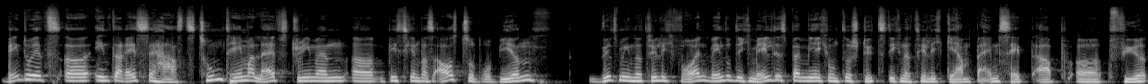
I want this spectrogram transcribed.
Wenn du jetzt äh, Interesse hast, zum Thema Livestreamen äh, ein bisschen was auszuprobieren, würde es mich natürlich freuen, wenn du dich meldest bei mir. Ich unterstütze dich natürlich gern beim Setup äh, für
